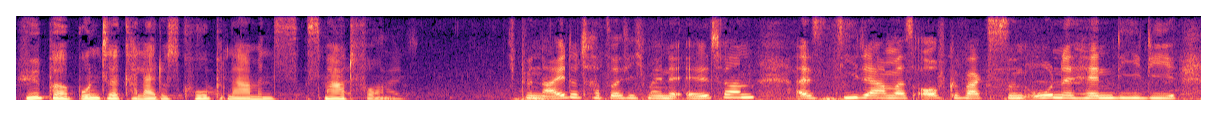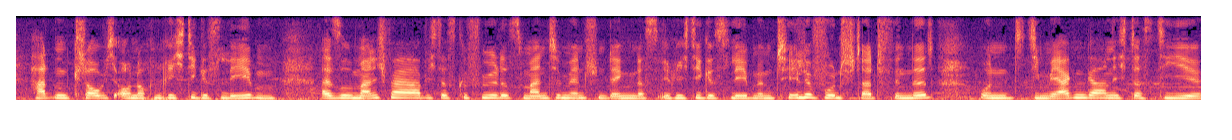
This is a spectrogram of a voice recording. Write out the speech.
hyperbunte Kaleidoskop namens Smartphone. Ich beneide tatsächlich meine Eltern, als die damals aufgewachsen sind ohne Handy. Die hatten, glaube ich, auch noch ein richtiges Leben. Also manchmal habe ich das Gefühl, dass manche Menschen denken, dass ihr richtiges Leben im Telefon stattfindet und die merken gar nicht, dass die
